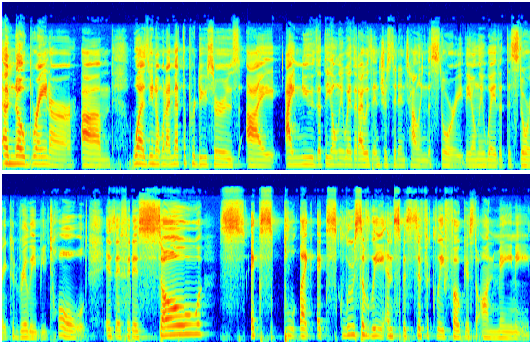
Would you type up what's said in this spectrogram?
a- no-brainer um, was you know when I met the producers I I knew that the only way that I was interested in telling the story the only way that the story could really be told is if it is so s- like exclusively and specifically focused on Mamie.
